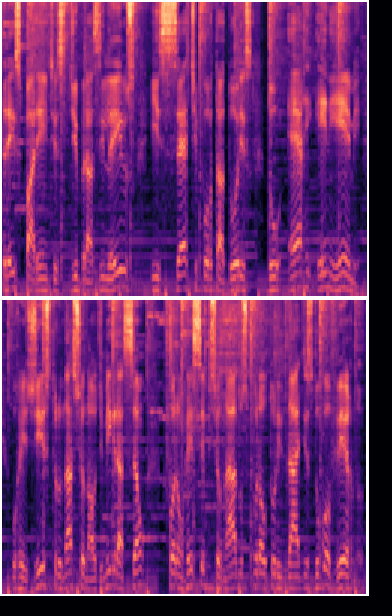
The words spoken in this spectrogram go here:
três parentes de brasileiros e sete portadores do RNM, o Registro Nacional de Migração, foram recepcionados por autoridades do governo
